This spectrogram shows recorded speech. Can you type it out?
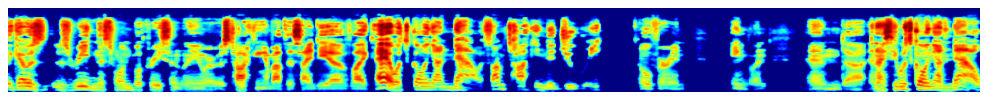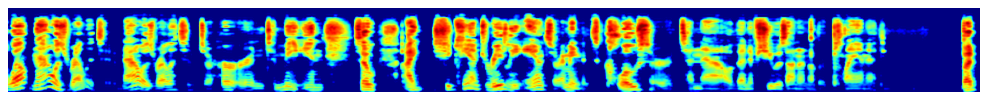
like I was was reading this one book recently where it was talking about this idea of like, hey, what's going on now? If I'm talking to Julie over in England, and uh, and I say what's going on now. Well, now is relative. Now is relative to her and to me, and so I she can't really answer. I mean, it's closer to now than if she was on another planet, but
